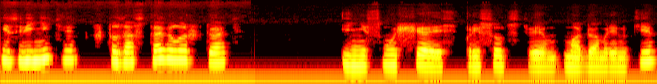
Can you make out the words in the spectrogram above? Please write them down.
«Извините, что заставила ждать». И, не смущаясь присутствием мадам Ренке,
